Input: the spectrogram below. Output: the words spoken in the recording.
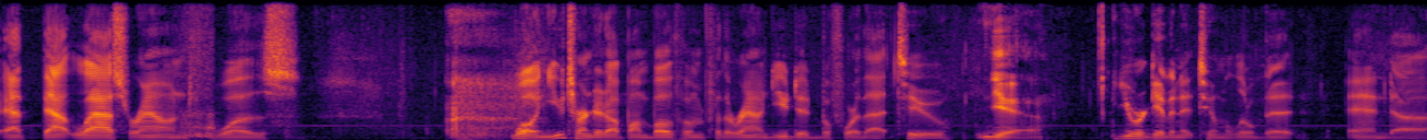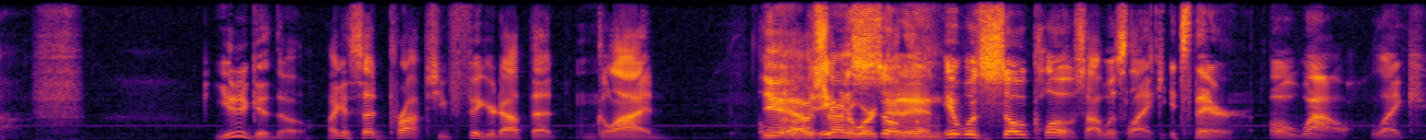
at that last round was well, and you turned it up on both of them for the round you did before that too. Yeah. You were giving it to him a little bit, and uh, you did good though. Like I said, props. You figured out that glide. A Yeah, I was bit. It trying to work so- that in. It was so close. I was like, it's there. Oh wow! Like.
